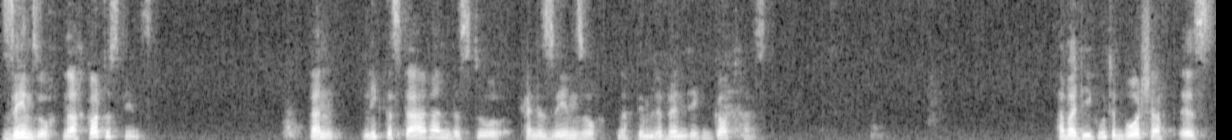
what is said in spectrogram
Sehnsucht nach Gottesdienst, dann liegt es daran, dass du keine Sehnsucht nach dem lebendigen Gott hast. Aber die gute Botschaft ist,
